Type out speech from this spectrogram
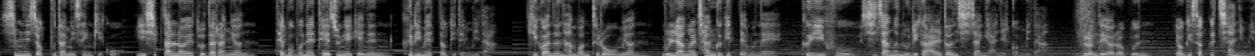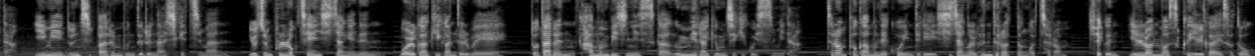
심리적 부담이 생기고 20달러에 도달하면 대부분의 대중에게는 그림의 떡이 됩니다. 기관은 한번 들어오면 물량을 잠그기 때문에 그 이후 시장은 우리가 알던 시장이 아닐 겁니다. 그런데 여러분, 여기서 끝이 아닙니다. 이미 눈치 빠른 분들은 아시겠지만 요즘 블록체인 시장에는 월가 기관들 외에 또 다른 가문 비즈니스가 은밀하게 움직이고 있습니다. 트럼프 가문의 코인들이 시장을 흔들었던 것처럼 최근 일론 머스크 일가에서도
